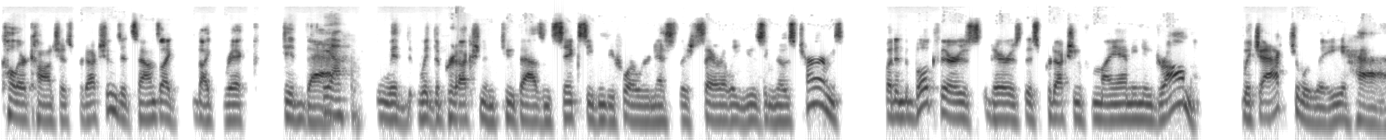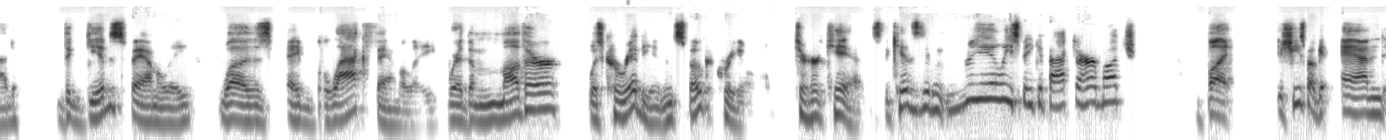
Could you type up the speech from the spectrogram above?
color conscious productions. It sounds like like Rick did that yeah. with with the production in 2006, even before we were necessarily using those terms. But in the book, there's there's this production from Miami New Drama, which actually had the Gibbs family was a black family where the mother was Caribbean and spoke Creole to her kids. The kids didn't really speak it back to her much, but she spoke it. And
